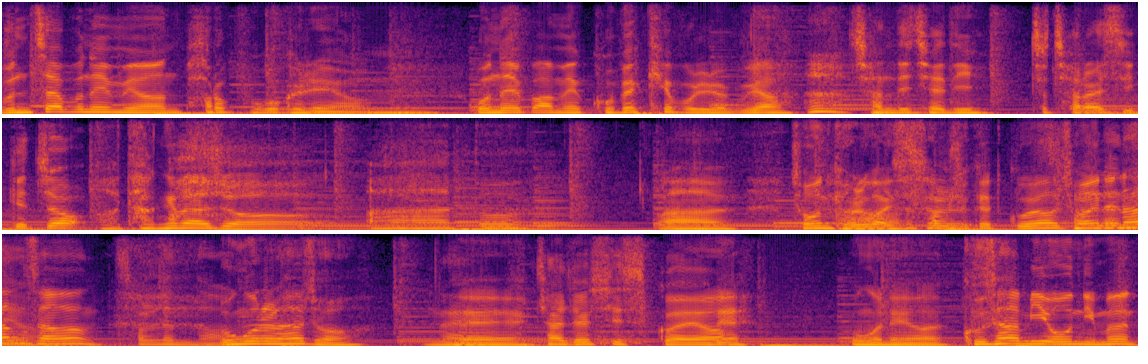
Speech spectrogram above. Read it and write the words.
문자 보내면 바로 보고 그래요. 음, 오늘 밤에 고백해 보려고요. 잔디 제디 저 잘할 수 있겠죠? 아, 당연하죠. 아 또. 아 좋은 결과 아, 있었으면 설- 좋겠고요. 저희는 설레네요. 항상 설렌다. 응원을 하죠. 네. 네. 잘 될 수 있을 거예요. 네, 응원해요. 9325님은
